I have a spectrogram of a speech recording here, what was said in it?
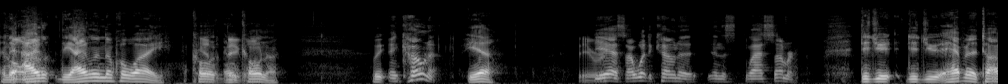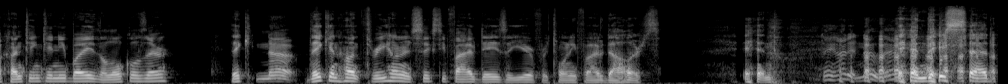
and the, Kona. island, the island of Hawaii, Kona, the big and Kona. In Kona. Yeah. They were, Yes, I went to Kona in the last summer. Did you did you happen to talk hunting to anybody? The locals there, they c- No. they can hunt 365 days a year for twenty five dollars, and Dang, I didn't know that. and they said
